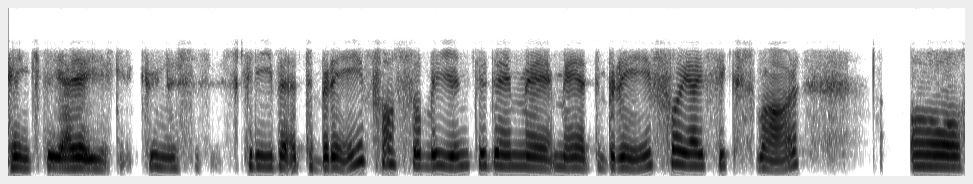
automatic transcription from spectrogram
tenkte jeg kunne skrive et brev, og så begynte det med, med et brev, og jeg fikk svar. Og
